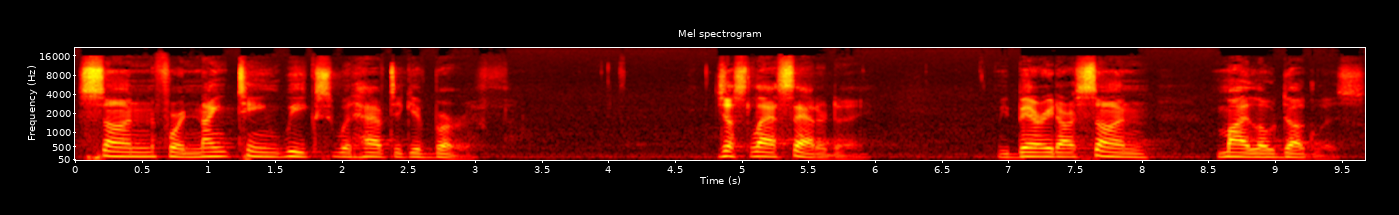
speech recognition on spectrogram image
son for 19 weeks, would have to give birth. Just last Saturday, we buried our son, Milo Douglas.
